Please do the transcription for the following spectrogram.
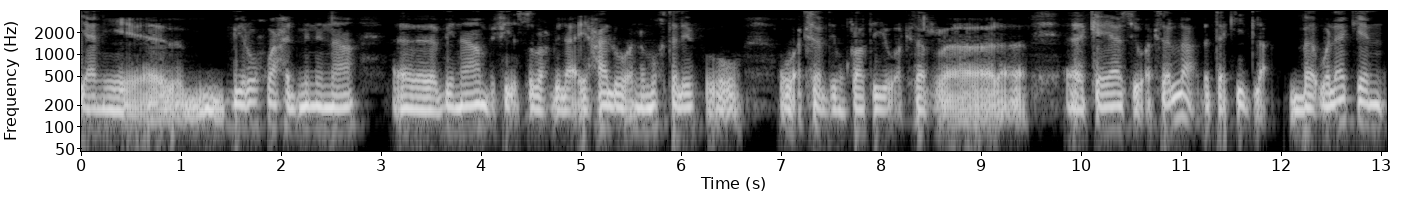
يعني آه، بيروح واحد مننا آه، بينام بفيق الصبح بيلاقي حاله إنه مختلف وأكثر ديمقراطية وأكثر آه، كياسي وأكثر؟ لا بالتأكيد لا. ولكن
